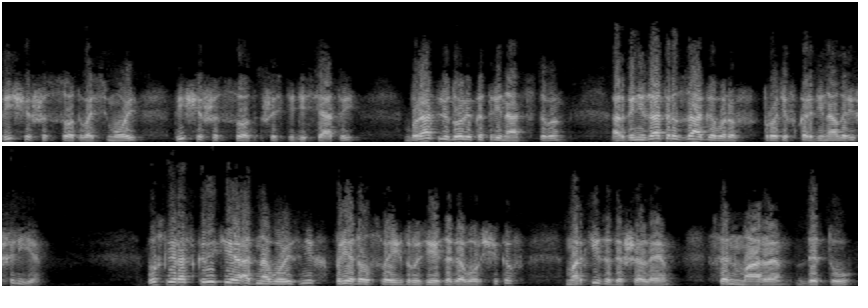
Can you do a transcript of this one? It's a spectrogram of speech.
1608-1660, брат Людовика XIII, организатор заговоров против кардинала Ришелье. После раскрытия одного из них предал своих друзей-заговорщиков, маркиза де Шеле, Сен-Мара, де Ту,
